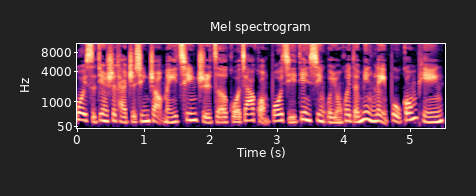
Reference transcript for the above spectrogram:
Voice 电视台执行长梅青指责国家广播及电信委员会的命令不公平，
